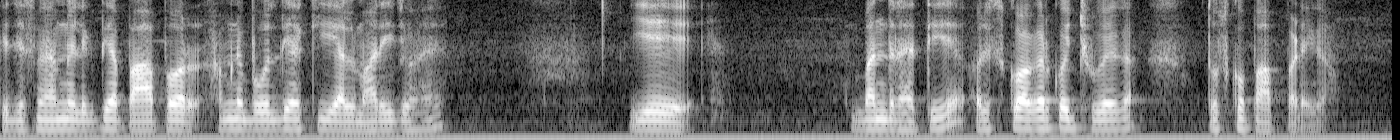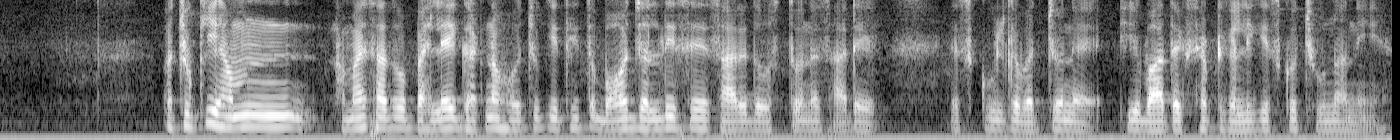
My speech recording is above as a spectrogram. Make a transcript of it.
कि जिसमें हमने लिख दिया पाप और हमने बोल दिया कि अलमारी जो है, ये बंद रहती है और इसको अगर कोई छुएगा तो उसको पाप पड़ेगा। और चूँकि हम, हमारे साथ वो पहले ही घटना हो चुकी थी तो बहुत जल्दी से सारे दोस्तों ने, सारे स्कूल के बच्चों ने ये बात एक्सेप्ट कर ली कि इसको छूना नहीं है।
